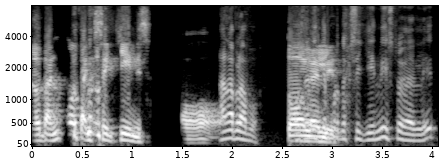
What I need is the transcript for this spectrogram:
όταν, όταν ξεκίνησε ο, Άνα μπράβο. το Όταν All είχε Elite. πρωτοξεκινήσει το Elite,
